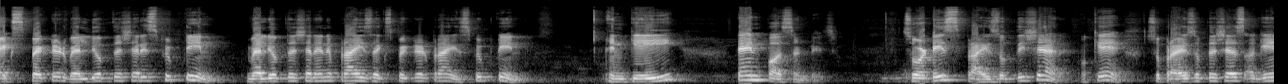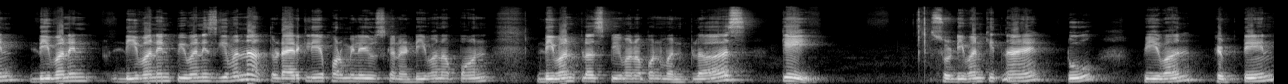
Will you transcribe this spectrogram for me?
expected value of the share is fifteen value of the share यानी price expected price 15 and k ten percentage so what is price of the share okay so price of the share again D one and D one and P one is given ना तो डायरेक्टली ये फॉर्मूला यूज़ करना D one upon D one plus P one upon one plus k so D one कितना है? Two P one fifteen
